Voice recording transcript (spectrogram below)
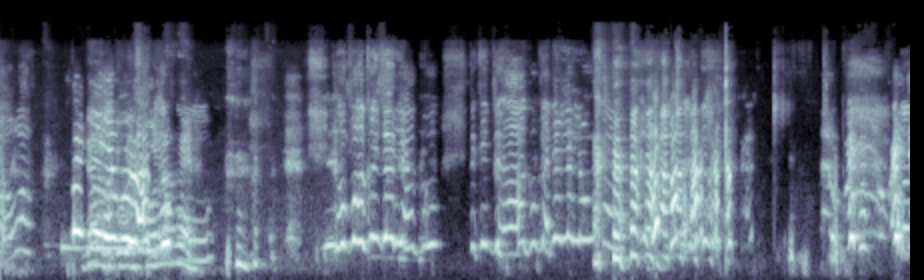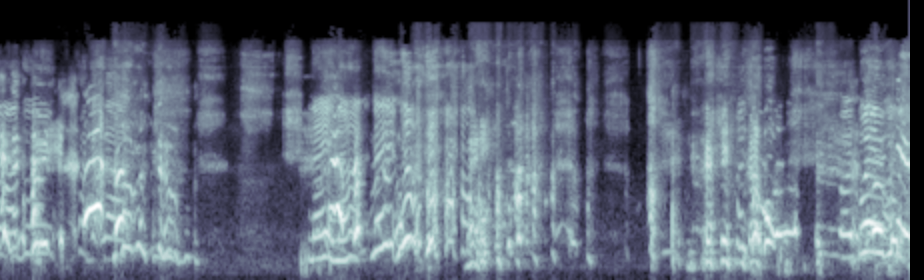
Allah. Dah lah kau sekolah kan. Bapak aku cari aku. Terkejut lah aku kat dalam longkang. Bapak aku, Naik nak, naik nak. Boleh, boleh.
